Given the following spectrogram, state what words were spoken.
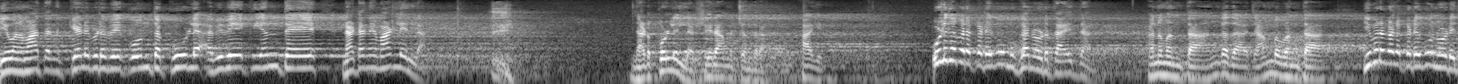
ಇವನ ಮಾತನ್ನು ಕೇಳಿಬಿಡಬೇಕು ಅಂತ ಕೂಡಲೇ ಅವಿವೇಕಿಯಂತೆ ನಟನೆ ಮಾಡಲಿಲ್ಲ. ನಡ್ಕೊಳ್ಳಿಲ್ಲ ಶ್ರೀರಾಮಚಂದ್ರ. ಹಾಗೆ. ಉಳಿದವರ ಕಡೆಗೂ ಮುಖ ನೋಡುತ್ತಾ ಇದ್ದಾನೆ. ಹನುಮಂತ, ಅಂಗದ, ಜಾಂಬವಂತ, ಇವರುಗಳ ಕಡೆಗೂ ನೋಡಿದ.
